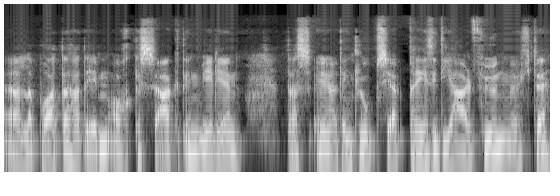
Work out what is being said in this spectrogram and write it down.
äh, Laporta hat eben auch gesagt in Medien, dass er den Club sehr präsidial führen möchte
